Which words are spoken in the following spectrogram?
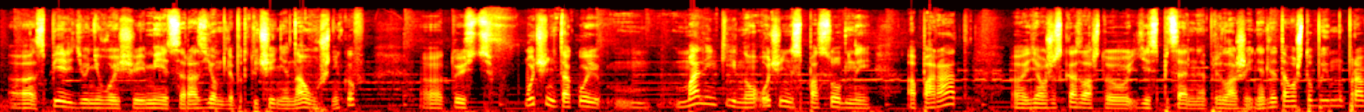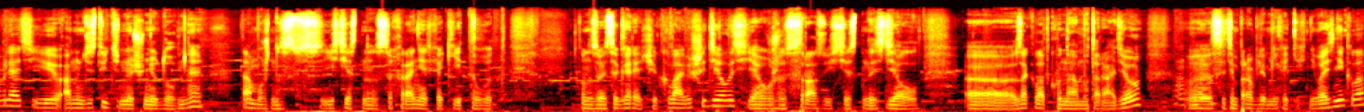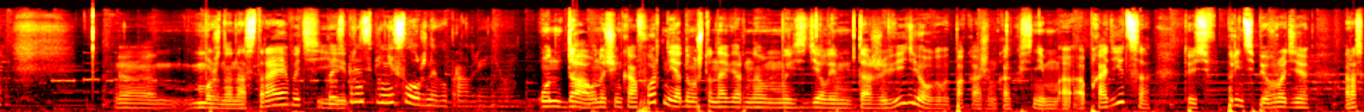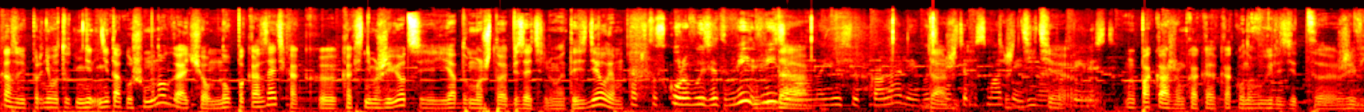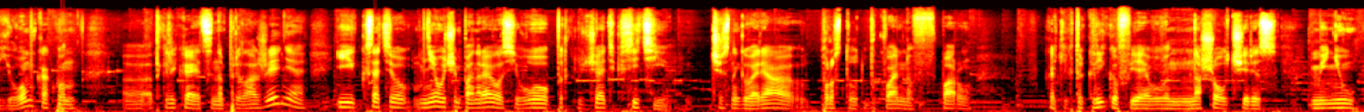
Э, Спереди у него еще имеется разъем для подключения наушников. Э, То есть очень такой маленький, но очень способный аппарат. Э, Я уже сказал, что есть специальное приложение для того, чтобы им управлять, и оно действительно очень удобное. Там можно, естественно, сохранять какие-то вот что называется, горячие клавиши делать. Я уже сразу, естественно, сделал э, закладку на моторадио. Э, с этим проблем никаких не возникло. Э, можно настраивать. То есть, и в принципе, несложный в управлении он. Он, да, он очень комфортный. Я думаю, что, наверное, мы сделаем даже видео, покажем, как с ним а, обходиться. То есть, в принципе, вроде рассказывать про него тут не, не так уж много о чем, но показать, как, э, как с ним живется, я думаю, что обязательно мы это сделаем. Так что скоро выйдет ви- видео Да. на YouTube-канале, и вы Да, сможете посмотреть на Ждите, эту прелесть. мы покажем, как, э, как он выглядит э, живьем, как он э, откликается на приложение. И, кстати, мне очень понравилось его подключать к сети. Честно говоря, просто вот буквально в пару каких-то кликов я его нашел через меню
